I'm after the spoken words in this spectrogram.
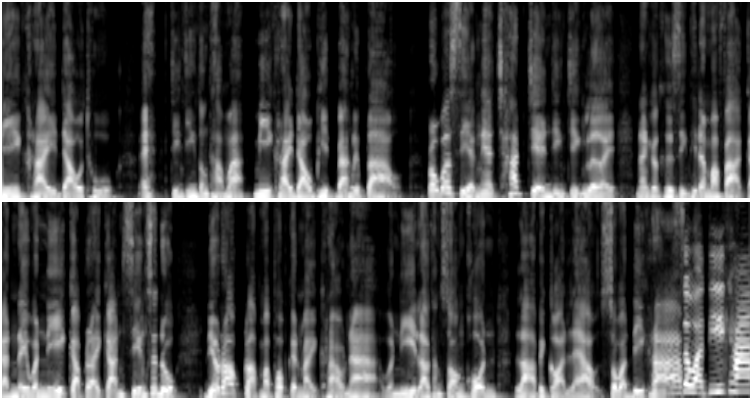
มีใครเดาถูก เอ๊ะ จริง ๆ ต้องถามว่ามีใครเดาผิดบ้างหรือเปล่า เพราะว่าเสียงเนี่ยชัดเจนจริง ๆ เลย นั่นก็คือสิ่งที่นำมาฝากกันในวันนี้กับรายการเสียงสนุก เดี๋ยวเรากลับมาพบกันใหม่คราวหน้า วันนี้เราทั้งสองคนลาไปก่อนแล้ว สวัสดีครับ สวัสดีค่ะ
